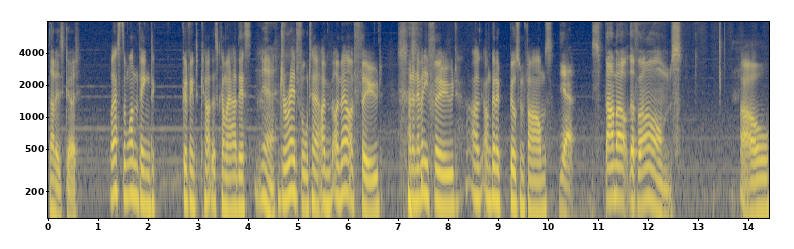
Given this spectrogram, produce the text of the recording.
That is good. Well, that's the one thing to, good thing to cut that's come out of this Yeah. dreadful turn. I'm I'm out of food. I don't have any food. I, I'm gonna build some farms. Yeah. Spam out the farms. Oh,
